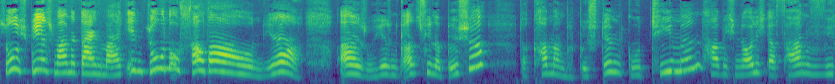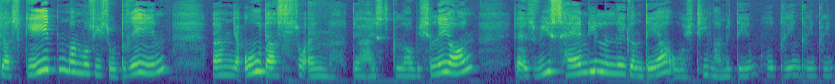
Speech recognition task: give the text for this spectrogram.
So, ich spiele jetzt mal mit deinem Mike in Solo Showdown. Ja, also hier sind ganz viele Büsche. Da kann man bestimmt gut teamen. Habe ich neulich erfahren, wie das geht. Man muss sich so drehen. Ähm, ja, oh, das ist so ein, der heißt, glaube ich, Leon. Der ist wie Sandy legendär. Oh, ich team mal mit dem. Drehen, drehen, drehen.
